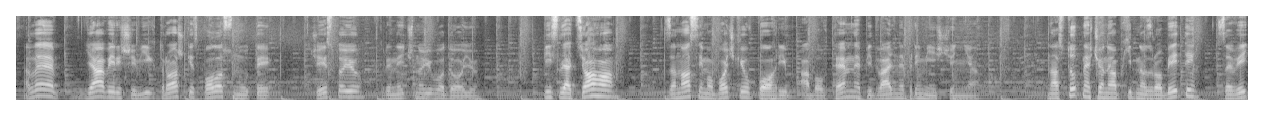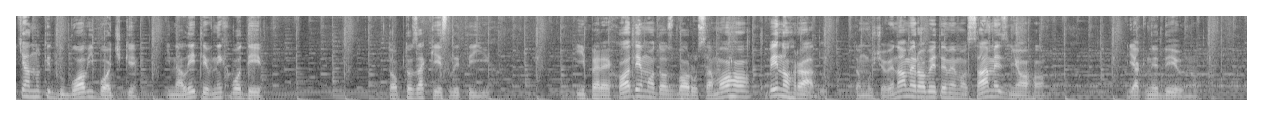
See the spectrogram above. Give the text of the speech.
але я вирішив їх трошки сполоснути чистою криничною водою. Після цього заносимо бочки в погріб або в темне підвальне приміщення. Наступне, що необхідно зробити, це витягнути дубові бочки і налити в них води, тобто закислити їх. І переходимо до збору самого винограду, тому що вино ми робитимемо саме з нього. Як не дивно.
